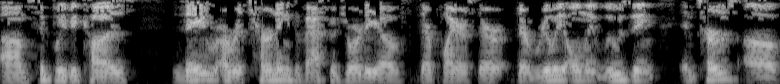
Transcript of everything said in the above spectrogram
um, simply because they are returning the vast majority of their players. They're they're really only losing in terms of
